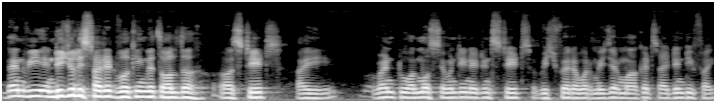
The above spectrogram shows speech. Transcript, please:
then we individually started working with all the uh, states. I went to almost 17, 18 states, which were our major markets identify,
